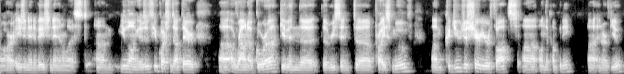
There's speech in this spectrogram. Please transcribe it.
Yulong, our Asian innovation analyst. Um, Yulong, there's a few questions out there uh, around Agora, given the the recent uh, price move. Um, could you just share your thoughts uh, on the company uh, and our view?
